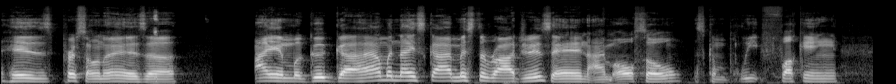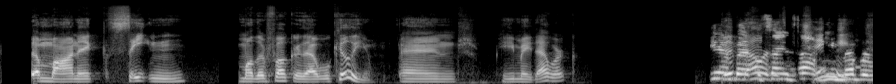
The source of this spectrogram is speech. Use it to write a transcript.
his persona as a I am a good guy, I'm a nice guy, Mr. Rogers, and I'm also this complete fucking demonic Satan motherfucker that will kill you. And he made that work. Yeah, Finn but at the same doesn't time, he never.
